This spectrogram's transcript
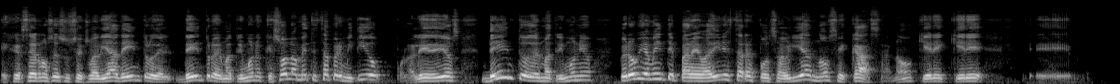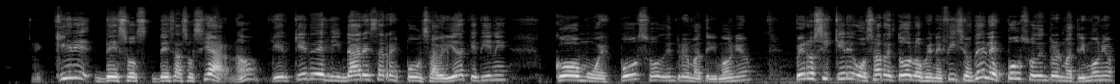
ejercer, no sé, su sexualidad dentro del, dentro del matrimonio, que solamente está permitido por la ley de Dios dentro del matrimonio, pero obviamente para evadir esta responsabilidad no se casa, ¿no? Quiere, quiere, eh, quiere desasociar, ¿no? Quiere deslindar esa responsabilidad que tiene como esposo dentro del matrimonio pero sí quiere gozar de todos los beneficios del esposo dentro del matrimonio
